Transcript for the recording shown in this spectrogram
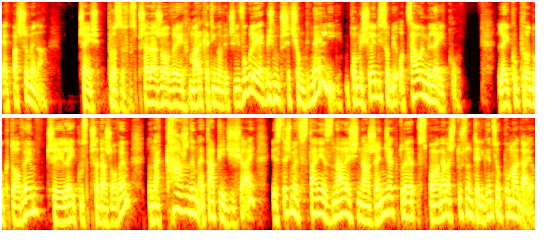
jak patrzymy na część procesów sprzedażowych, marketingowych, czyli w ogóle jakbyśmy przeciągnęli, pomyśleli sobie o całym lejku, lejku produktowym czy lejku sprzedażowym, to na każdym etapie dzisiaj jesteśmy w stanie znaleźć narzędzia, które wspomagane sztuczną inteligencją pomagają.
